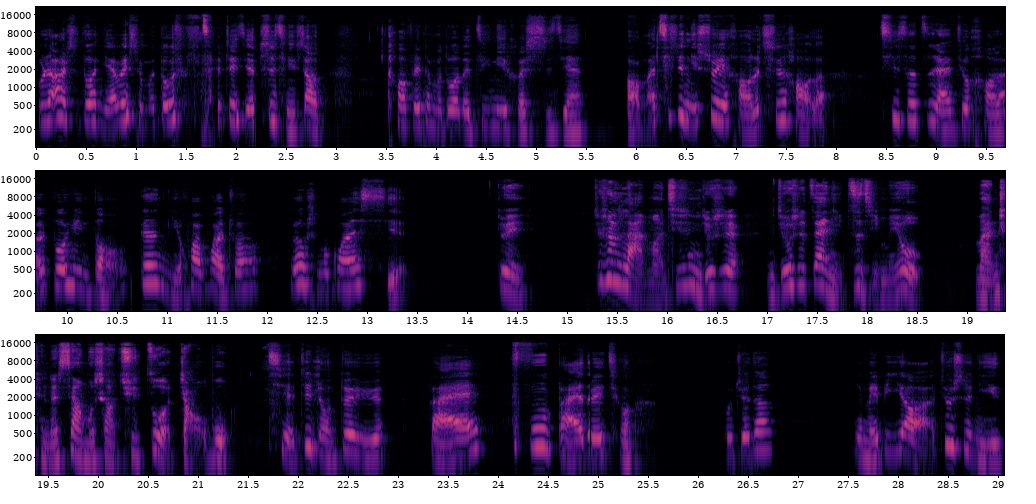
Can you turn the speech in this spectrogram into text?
我这二十多年为什么都在这些事情上耗费那么多的精力和时间，好吗？其实你睡好了，吃好了，气色自然就好了。多运动跟你化不化妆没有什么关系。对，就是懒嘛。其实你就是你就是在你自己没有完成的项目上去做着补。且这种对于白肤白的追求，我觉得。也没必要啊，就是你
